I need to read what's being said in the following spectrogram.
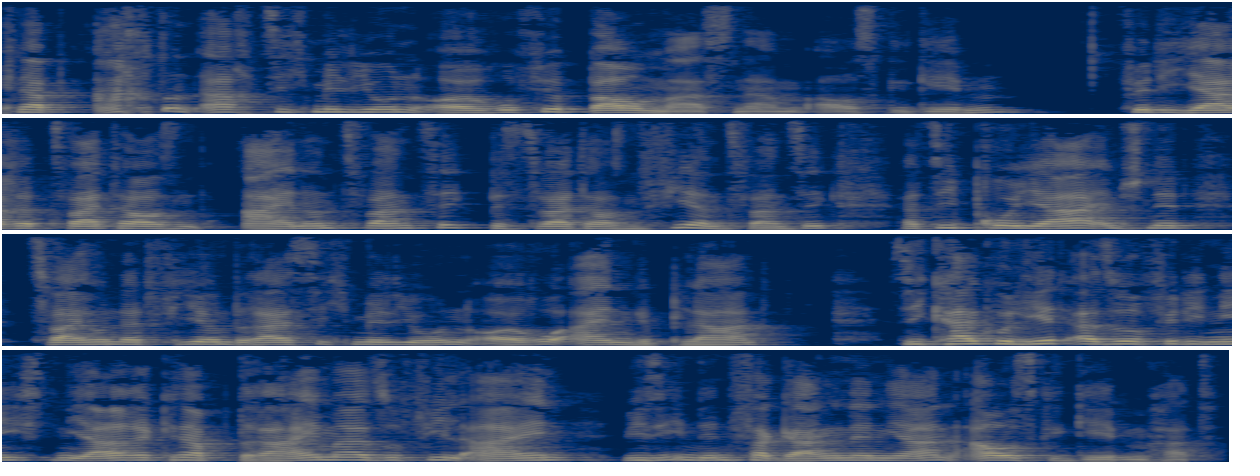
knapp 88 Millionen Euro für Baumaßnahmen ausgegeben. Für die Jahre 2021 bis 2024 hat sie pro Jahr im Schnitt 234 Millionen Euro eingeplant. Sie kalkuliert also für die nächsten Jahre knapp dreimal so viel ein, wie sie in den vergangenen Jahren ausgegeben hat.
